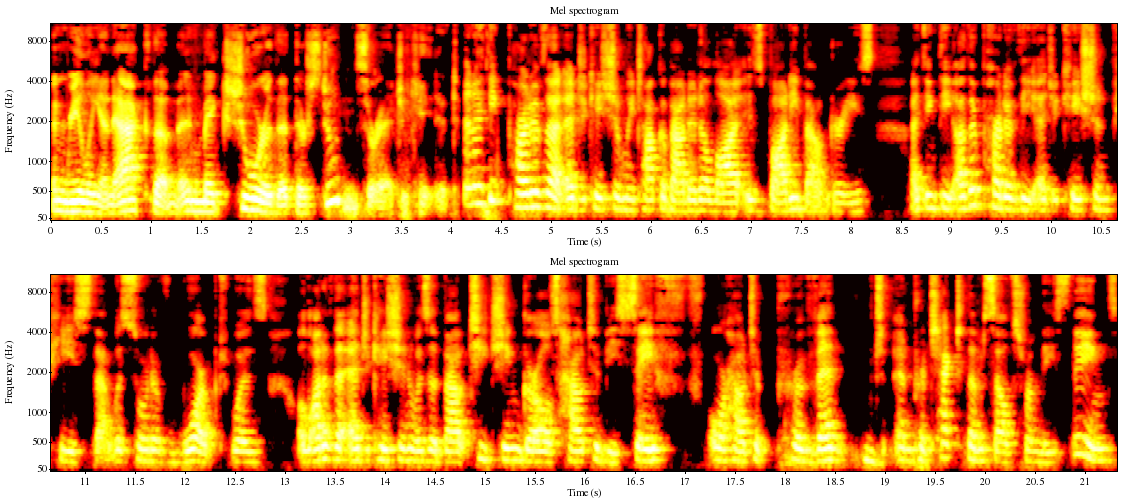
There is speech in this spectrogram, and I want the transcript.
and really enact them and make sure that their students are educated. And I think part of that education, we talk about it a lot, is body boundaries. I think the other part of the education piece that was sort of warped was a lot of the education was about teaching girls how to be safe or how to prevent and protect themselves from these things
